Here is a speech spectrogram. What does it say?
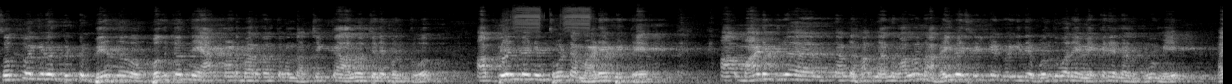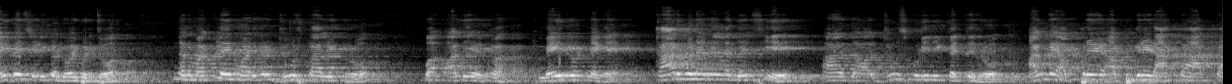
ಸತ್ವಾಗಿರೋದು ಬಿಟ್ಟು ಬೇಲ್ ಬದುಕನ್ನ ಯಾಕೆ ಮಾಡಬಾರ್ದು ಅಂತ ಒಂದು ಚಿಕ್ಕ ಆಲೋಚನೆ ಬಂತು. ಆ ಬೇಲ್ದಣ್ಣಿನ ತೋಟ ಮಾಡೇ ಬಿಟ್ಟೆ. ಆ ಮಾಡಿದ್ರೆ ನನ್ನ ನನ್ನ ಹೊಲನ ಹೈವೇ ಸಿಳ್ಕೊಂಡು ಹೋಗಿದೆ, ಒಂದೂವರೆ ಎಕರೆ ನನ್ನ ಭೂಮಿ. ಹೈವೇ ಸಿಳ್ಕೊಂಡು ಹೋಗ್ಬಿಡ್ತು. ನನ್ನ ಮಕ್ಕಳೇನು ಮಾಡಿದ್ರು ಜ್ಯೂಸ್ ಸ್ಟಾಲ್ ಇಟ್ಟರು ಅಲ್ಲಿ ಮೇನ್ ರೋಡ್ನಾಗೆ ಕಾರ್ಗಳನ್ನೆಲ್ಲ ನಿಲ್ಲಿಸಿ ಜ್ಯೂಸ್ ಕುಡಿಲಿಕ್ಕೆ ಕತ್ತಿದ್ರು ಹಂಗೆ ಅಪ್ರೇ ಅಪ್ಗ್ರೇಡ್ ಆಗ್ತಾ ಆಗ್ತಾ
